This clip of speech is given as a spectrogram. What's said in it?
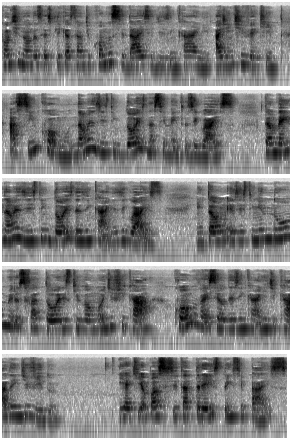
continuando essa explicação de como se dá esse desencarne, a gente vê que, assim como não existem dois nascimentos iguais, também não existem dois desencarnes iguais. Então, existem inúmeros fatores que vão modificar como vai ser o desencarne de cada indivíduo. E aqui eu posso citar três principais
